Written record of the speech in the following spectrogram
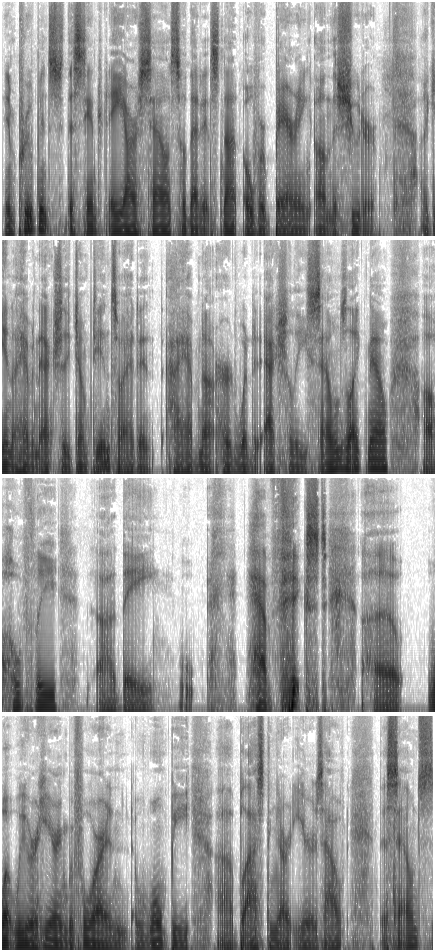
Improvements to the standard AR sound so that it's not overbearing on the shooter. Again, I haven't actually jumped in, so I hadn't, I have not heard what it actually sounds like now. Uh, hopefully, uh, they have fixed uh, what we were hearing before and won't be uh, blasting our ears out. The sounds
